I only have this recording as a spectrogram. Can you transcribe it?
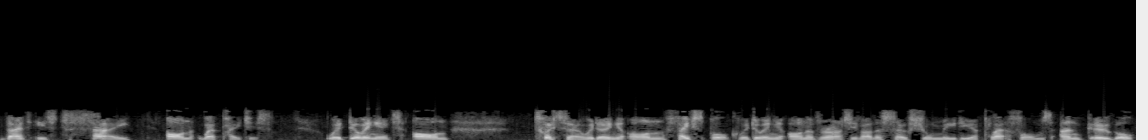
That is to say, on web pages. We're doing it on Twitter, we're doing it on Facebook, we're doing it on a variety of other social media platforms, and Google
